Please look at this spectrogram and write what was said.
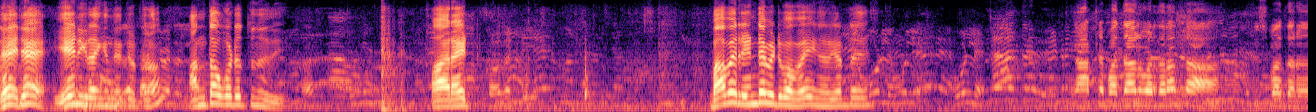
డే డే ఏ నీకు ర్యాంకింగ్ చెప్తున్నావు అంతా ఒకటి వస్తుంది అది. ఆ, రైట్. బాబాయ్ రెండే పెట్టు బాబాయ్ ఇంకా అంటే అట్లా పద్దాలు పడతారంతా తీసుకుపోతారు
